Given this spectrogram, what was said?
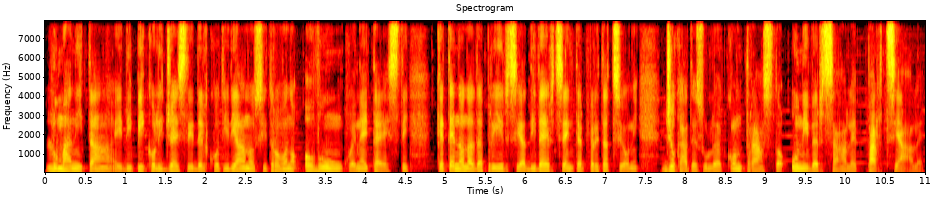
L'umanità ed i piccoli gesti del quotidiano si trovano ovunque nei testi che tendono ad aprirsi a diverse interpretazioni giocate sul contrasto universale parziale.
